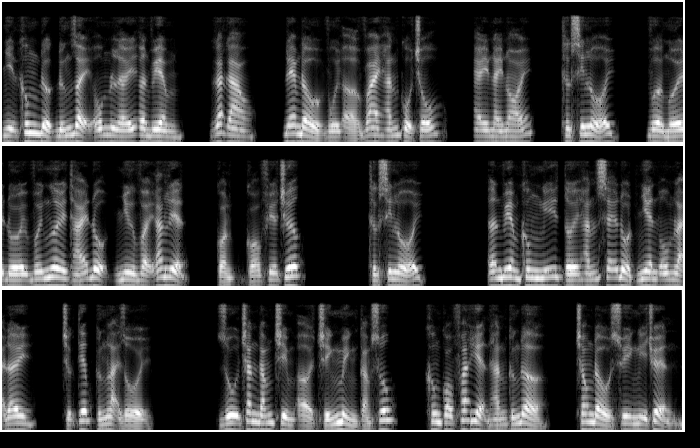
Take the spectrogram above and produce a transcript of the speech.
nhịn không được đứng dậy ôm lấy ân viêm, gắt gao, đem đầu vùi ở vai hắn cổ chỗ, hay này nói, thực xin lỗi, vừa mới đối với ngươi thái độ như vậy ác liệt, còn có phía trước. Thực xin lỗi. Ân viêm không nghĩ tới hắn sẽ đột nhiên ôm lại đây, trực tiếp cứng lại rồi. Dù chăn đắm chìm ở chính mình cảm xúc, không có phát hiện hắn cứng đờ, trong đầu suy nghĩ chuyển,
